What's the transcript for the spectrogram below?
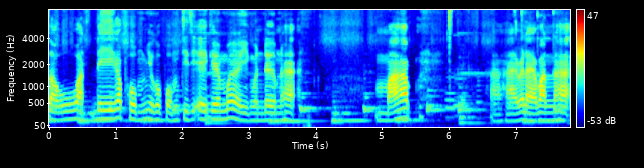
สวัสดีครับผมอยู่กับผม GTA Gamer อีกเหมือนเดิมนะฮะ มาครับหาหายไปหลายวันนะฮะ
